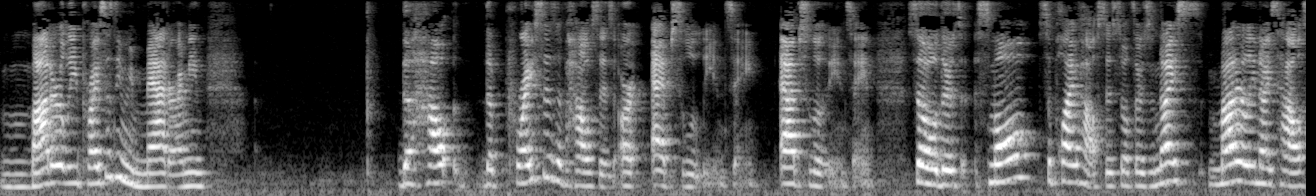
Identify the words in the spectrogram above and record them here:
moderately priced. Doesn't even matter. I mean, the how the prices of houses are absolutely insane. Absolutely insane. So there's small supply of houses. So if there's a nice, moderately nice house,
